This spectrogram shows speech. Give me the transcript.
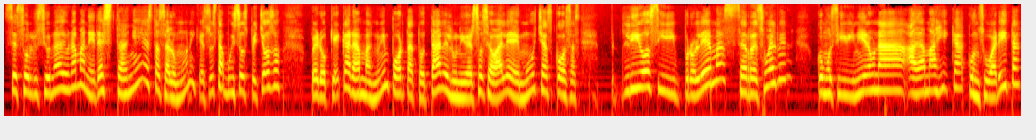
se soluciona de una manera extraña y hasta salomónica. Eso está muy sospechoso, pero qué caramba, no importa, total, el universo se vale de muchas cosas. Líos y problemas se resuelven como si viniera una hada mágica con su varita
